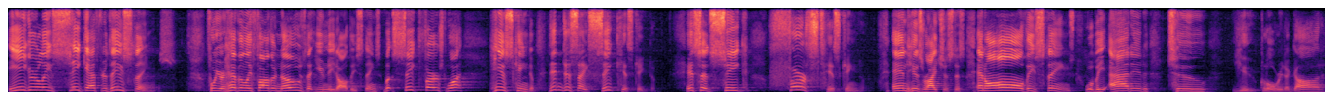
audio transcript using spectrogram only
eagerly seek after these things. For your heavenly Father knows that you need all these things, but seek first what? His kingdom. Didn't just say seek His kingdom, it said seek first His kingdom and his righteousness, and all these things will be added to you. Glory to God,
